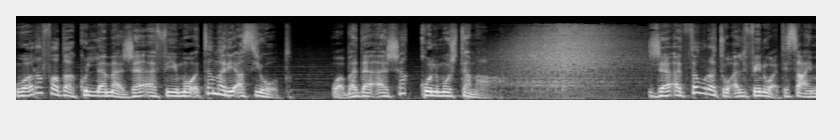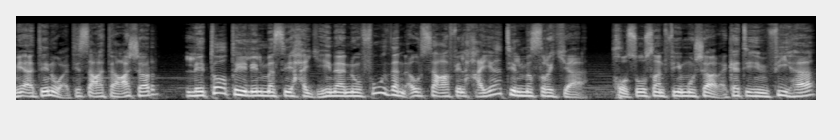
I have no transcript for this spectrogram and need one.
ورفض كل ما جاء في مؤتمر أسيوط. وبدأ شق المجتمع. جاءت ثورة 1919 لتعطي للمسيحيين نفوذا أوسع في الحياة المصرية خصوصا في مشاركتهم فيها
